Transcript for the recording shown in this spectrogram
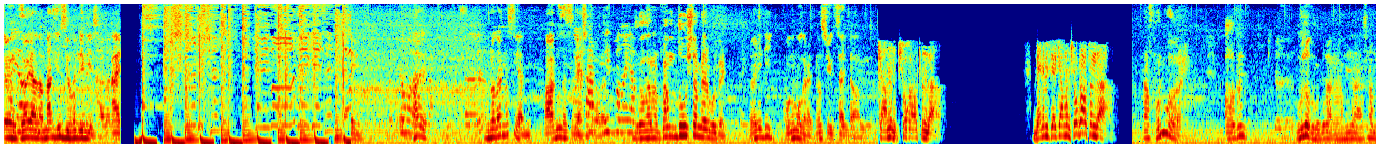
Evet. Böyle adamlar 100 yılda bir. Aynen. Abi, buralar nasıl geldi? Abin nasıl geldi buralara? Buralara ben doğuştan beri buradayım. Öyle değil. Konum olarak nasıl yükseldi abi? zekamın çok altında. Benim zekamın çok altında. Ha mu olarak? Abim burada doğdu. Burada. Abimle hayatım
